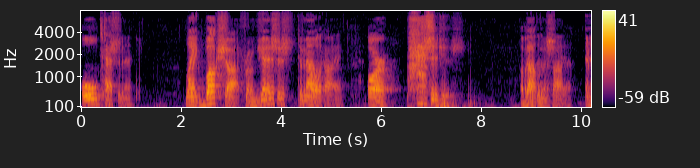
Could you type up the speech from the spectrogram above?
Old Testament, like buckshot from Genesis to Malachi, are passages about the Messiah and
